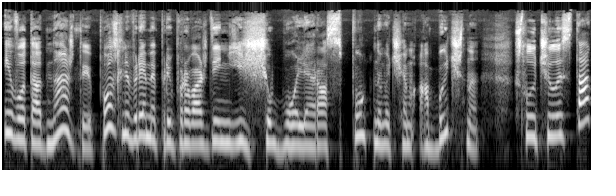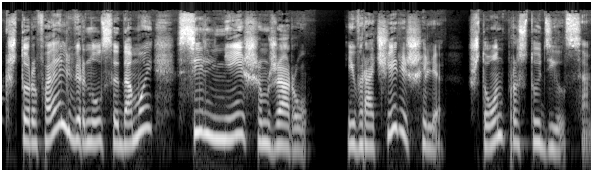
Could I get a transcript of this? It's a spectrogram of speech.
И вот однажды, после времяпрепровождения еще более распутного, чем обычно, случилось так, что Рафаэль вернулся домой в сильнейшем жару, и врачи решили, что он простудился.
